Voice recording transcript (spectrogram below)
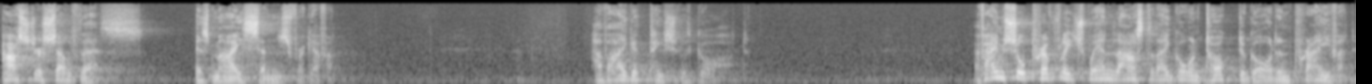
ask yourself this Is my sins forgiven? Have I got peace with God? If I'm so privileged, when last did I go and talk to God in private?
